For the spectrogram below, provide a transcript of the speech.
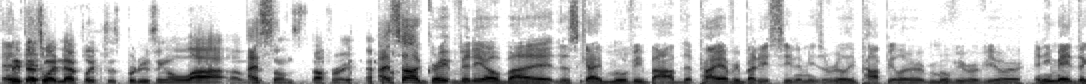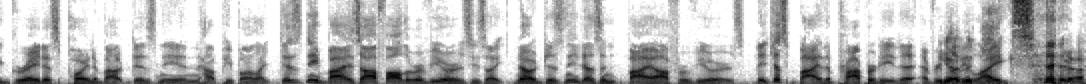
I think that's why Netflix is producing a lot of I its own stuff right now. I saw a great video by this guy Movie Bob that probably everybody's seen him. He's a really popular movie reviewer, and he made the greatest point about Disney and how people are like Disney buys off all the reviewers. He's like, no, Disney doesn't buy off reviewers. They just buy the property that everybody just- likes. yeah,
